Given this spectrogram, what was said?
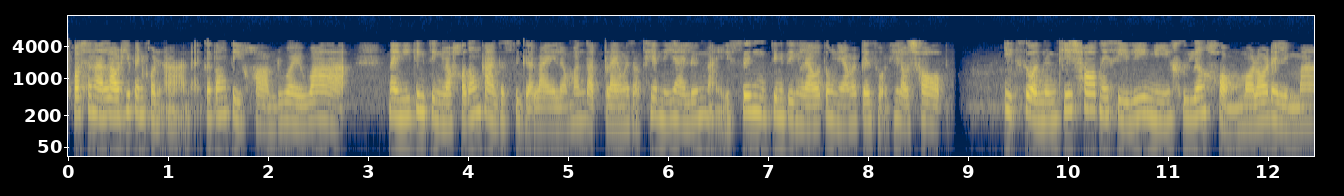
เพราะฉะนั้นเราที่เป็นคนอ่านก็ต้องตีความด้วยว่า ในนี้จริง ๆ แล้วเขาต้องการจะสื่ออะไร แล้วมันดัดแปลงมาจากเทพนิยายเรื่องไหน ซึ่งจริง ๆ แล้วตรงนี้มันเป็นส่วนที่เราชอบ อีกส่วนหนึ่งที่ชอบในซีรีส์นี้คือเรื่องของ moral dilemma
